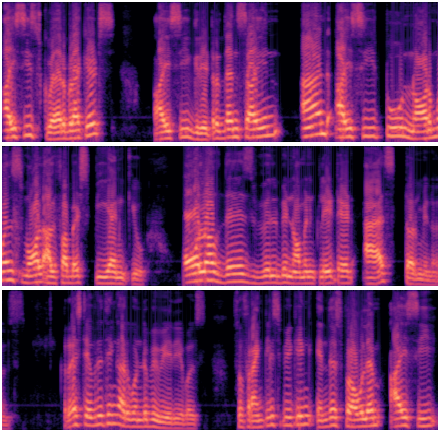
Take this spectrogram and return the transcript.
I see square brackets, I see greater than sign and I see two normal small alphabets P and Q all of these will be nomenclated as terminals. Rest everything are going to be variables. So frankly speaking, in this problem, I see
